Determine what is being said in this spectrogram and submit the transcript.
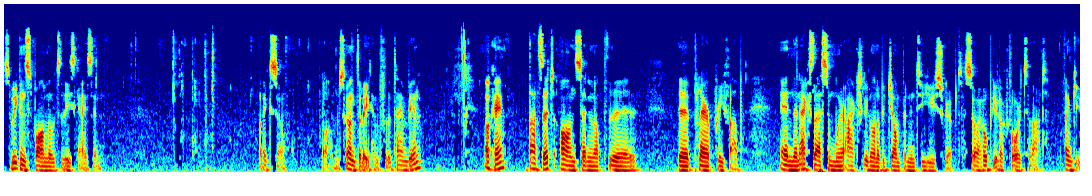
So we can spawn loads of these guys in, like so. Well, I'm just going to delete him for the time being. Okay, that's it on setting up the, the player prefab. In the next lesson, we're actually going to be jumping into uScript, so I hope you look forward to that. Thank you.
